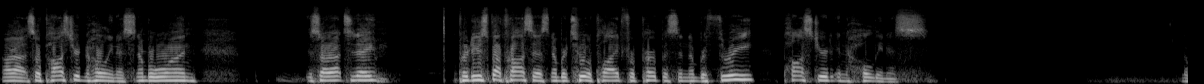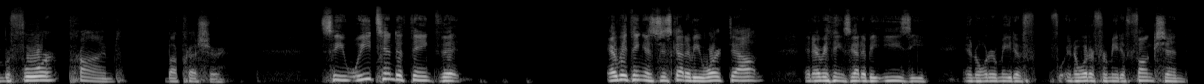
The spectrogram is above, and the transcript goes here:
All right, so postured in holiness. Number one, is all right today? Produced by process. Number two, applied for purpose. And number three, postured in holiness. Number four, primed by pressure. See, we tend to think that everything has just got to be worked out and everything's got to be easy in order me to in order for me to function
